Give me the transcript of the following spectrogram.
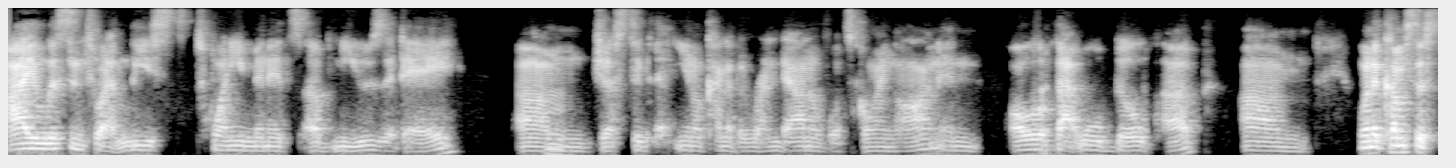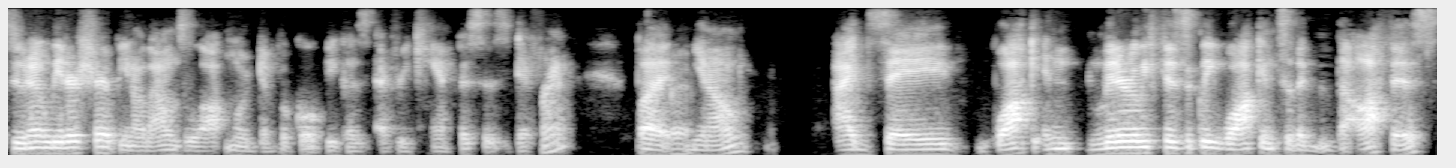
I listen to at least 20 minutes of news a day um, mm. just to get you know kind of the rundown of what's going on, and all of that will build up. Um, when it comes to student leadership, you know that one's a lot more difficult because every campus is different. But right. you know, I'd say walk in, literally physically walk into the, the office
